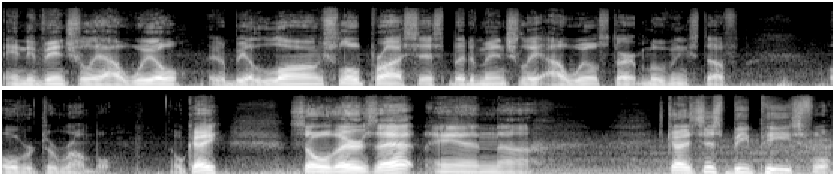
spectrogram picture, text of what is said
and eventually I will. It'll be a long, slow process, but eventually I will start moving stuff over to Rumble. Okay, so there's that, and. Uh, Guys, just be peaceful.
